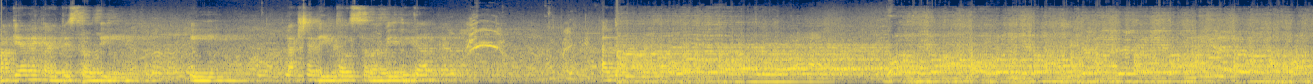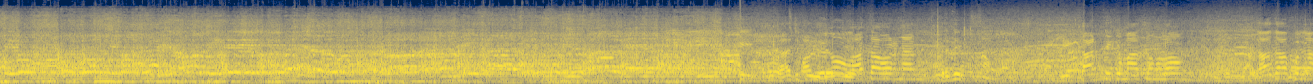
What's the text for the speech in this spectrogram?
భాగ్యాన్ని కల్పిస్తుంది ఈ లక్ష దీపోత్సవ వేదిక. అది పండుగ వాతావరణాన్ని చూస్తున్నాం ఈ కార్తీక మాసంలో దాదాపుగా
